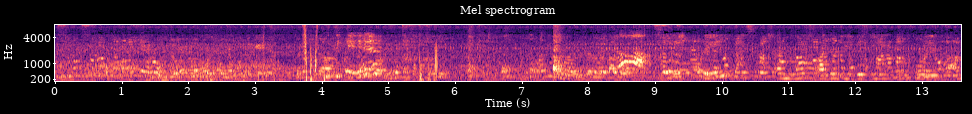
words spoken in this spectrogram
Sabihin mo rin, please watch ano, other videos in M4 vlog.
